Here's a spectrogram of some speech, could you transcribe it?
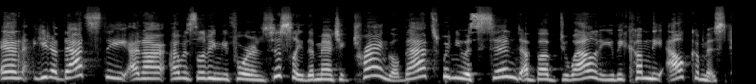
And, you know, that's the, and I, I was living before in Sicily, the magic triangle. That's when you ascend above duality. You become the alchemist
